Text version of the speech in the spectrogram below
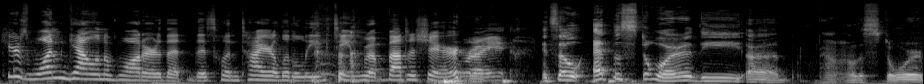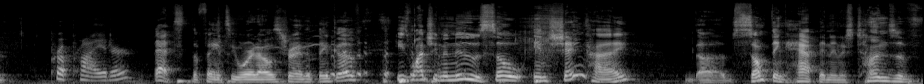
here's one gallon of water that this entire little league team are about to share. right. And so at the store, the uh, I don't know, the store Proprietor. That's the fancy word I was trying to think of. He's watching the news. So in Shanghai, uh, something happened, and there's tons of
